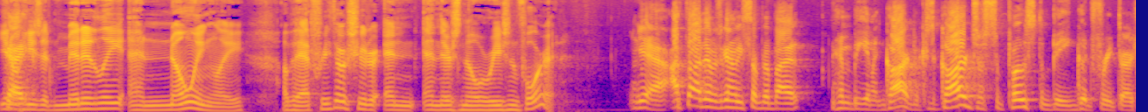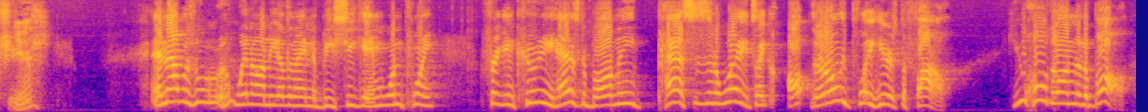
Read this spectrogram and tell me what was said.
you know he's admittedly and knowingly a bad free throw shooter, and and there's no reason for it. Yeah, I thought there was going to be something about him being a guard because guards are supposed to be good free throw shooters. Yeah. And that was what went on the other night in the BC game. At one point, friggin' Cooney has the ball and he passes it away. It's like all, their only play here is the foul. You hold on to the ball.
